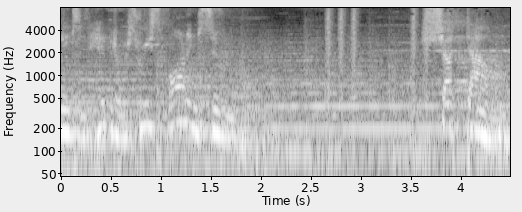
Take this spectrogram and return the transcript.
Team's inhibitor is respawning soon. Shut down.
